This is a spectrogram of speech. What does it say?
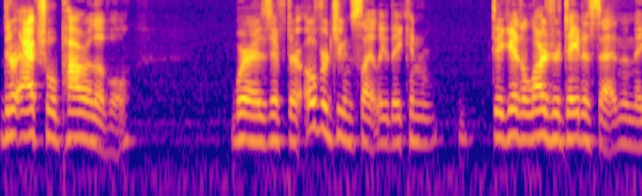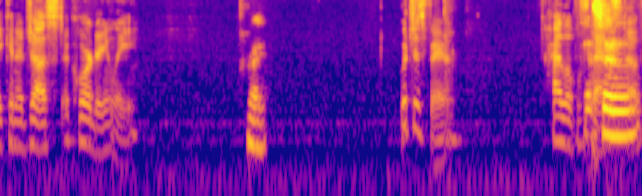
their actual power level. Whereas if they're overtuned slightly, they can they get a larger data set and then they can adjust accordingly. right Which is fair. High level so- stuff.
